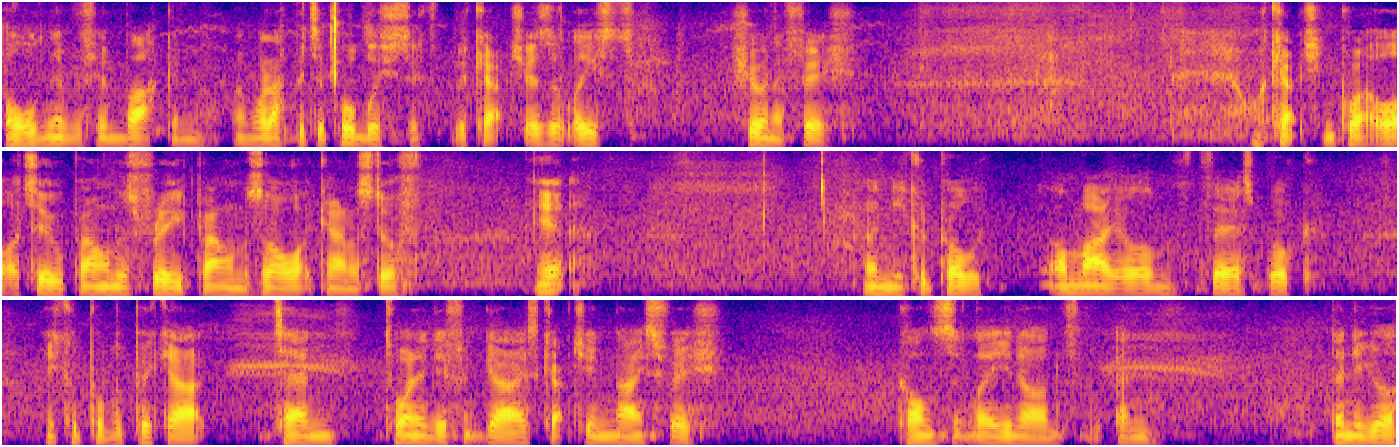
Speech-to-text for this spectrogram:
holding everything back and, and were happy to publish the, the catches, at least showing a fish. We're catching quite a lot of two pounders, three pounders, all that kind of stuff. Yeah. And you could probably, on my own Facebook, you could probably pick out 10, 20 different guys catching nice fish constantly, you know, and, and then you go,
